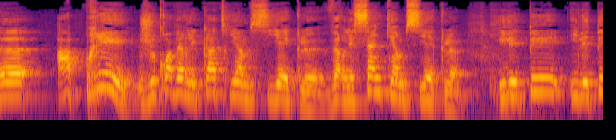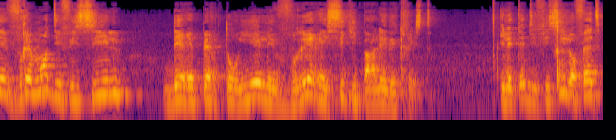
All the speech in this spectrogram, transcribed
euh, après, je crois vers les 4e siècle, vers les 5e siècle, il était, il était vraiment difficile de répertorier les vrais récits qui parlaient de Christ. Il était difficile, en fait,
